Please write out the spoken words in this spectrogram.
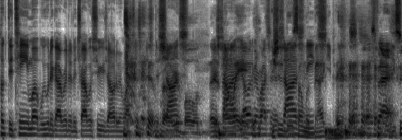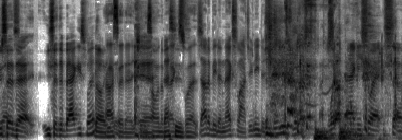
hooked the team up. We would have got rid of the travel shoes. Y'all would have been watching the, Bro, the you're Sean's. bold. The There's no Sean, way. y'all would have been watching You the should Sean something with sneaks. baggy pants. That's facts. Who said that? You said the baggy sweat? No, I said that. You should Yeah. do something with the That's baggy his- sweats. That'll be the next launch. You need the shoes with, the, with the baggy sweat. So,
